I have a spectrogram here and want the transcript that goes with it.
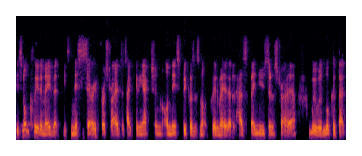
It's not clear to me that it's necessary for Australia to take any action on this because it's not clear to me that it has been used in Australia. We would look at that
